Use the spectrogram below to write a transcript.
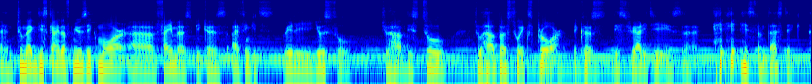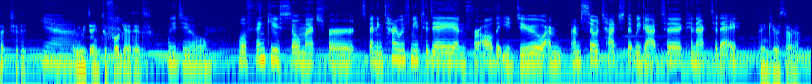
and to make this kind of music more uh, famous because I think it's really useful to have this tool to help us to explore because this reality is uh, is fantastic actually. Yeah. And we tend to forget it. We do. Well thank you so much for spending time with me today and for all that you do. I'm i'm so touched that we got to connect today. Thank you sarah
